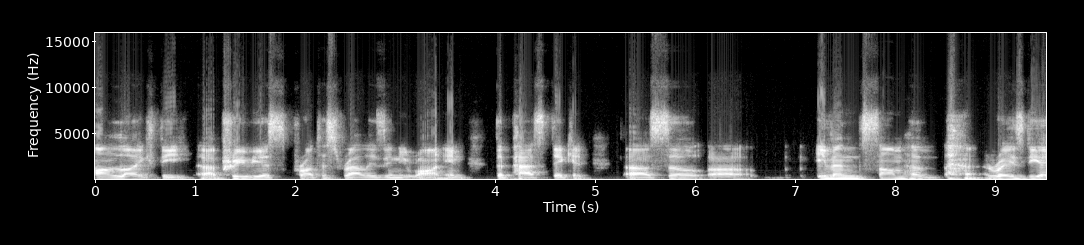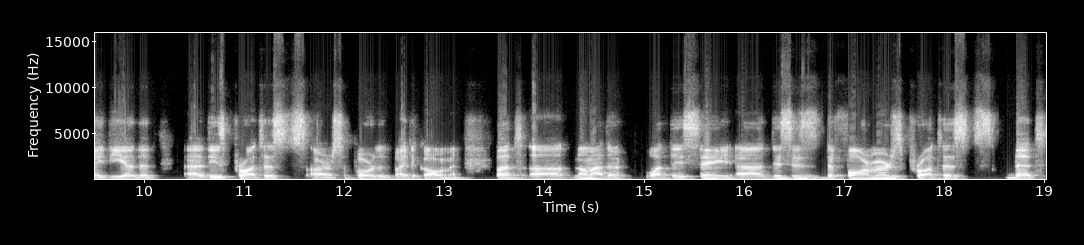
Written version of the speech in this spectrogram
unlike the previous protest rallies in Iran in the past decade. so even some have raised the idea that uh, these protests are supported by the government. But uh, no matter what they say, uh, this is the farmers' protests that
